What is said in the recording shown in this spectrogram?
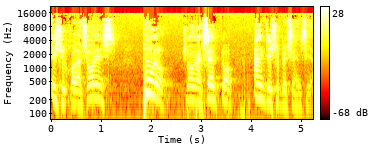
y sus corazones puros son aceptos ante su presencia.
